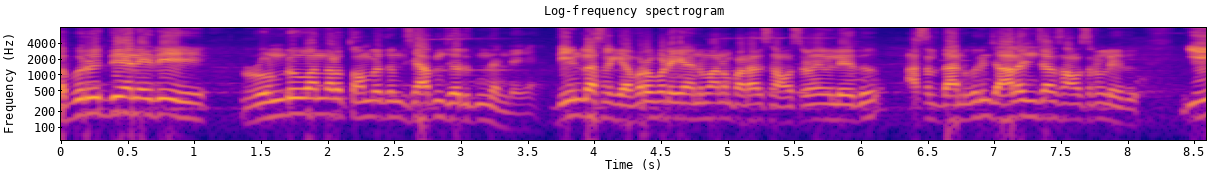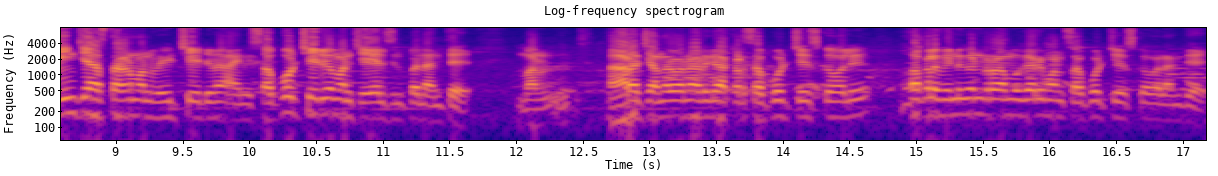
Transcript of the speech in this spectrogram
అభివృద్ధి అనేది రెండు వందల తొంభై తొమ్మిది శాతం జరుగుతుందండి. దీంట్లో అసలు ఎవరు కూడా ఏ అనుమానం పడాల్సిన అవసరం ఏమి లేదు. అసలు దాని గురించి ఆలోచించాల్సిన అవసరం లేదు. ఏం చేస్తారని మనం వెయిట్ చేయడమే ఆయనకి సపోర్ట్ చేయడమే మనం చేయాల్సిన పని అంతే. మన నారా చంద్రబాబు నాయుడు అక్కడ సపోర్ట్ చేసుకోవాలి. ఒకళ్ళ వెనుగండ రాము గారికి మనం సపోర్ట్ చేసుకోవాలి అంతే.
